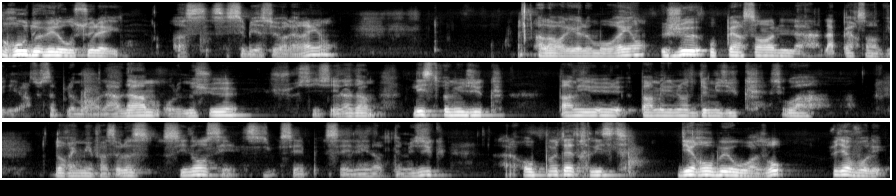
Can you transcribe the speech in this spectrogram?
de vélo au soleil, ah, c'est bien sûr les rayons. Alors, il y a le mot rayon. Je ou personne, la personne veut dire tout simplement la dame ou le monsieur. Si c'est la dame. Liste de musique. Parmi, parmi les notes de musique, c'est quoi? Do, Ré, Mi, Fa, sinon c'est les notes de musique. Ou peut-être liste dérober au oiseau, veut dire voler.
